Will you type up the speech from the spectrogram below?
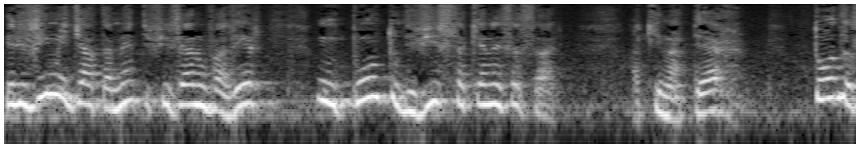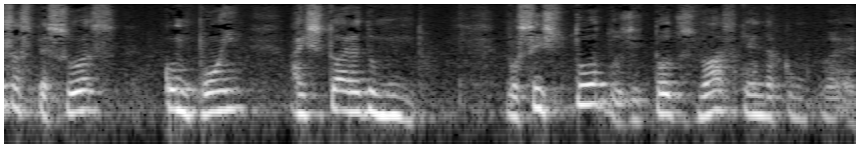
eles imediatamente fizeram valer um ponto de vista que é necessário. Aqui na Terra, todas as pessoas compõem a história do mundo. Vocês todos e todos nós que ainda eh,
